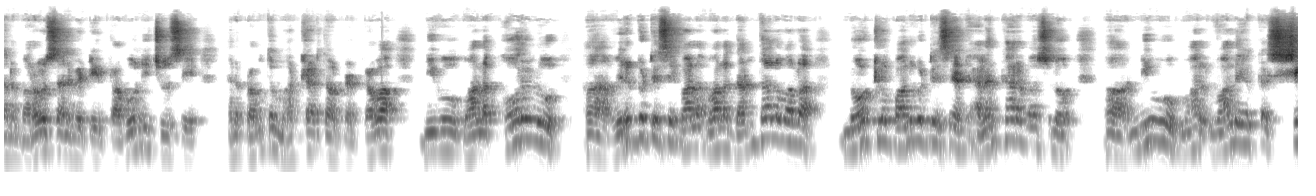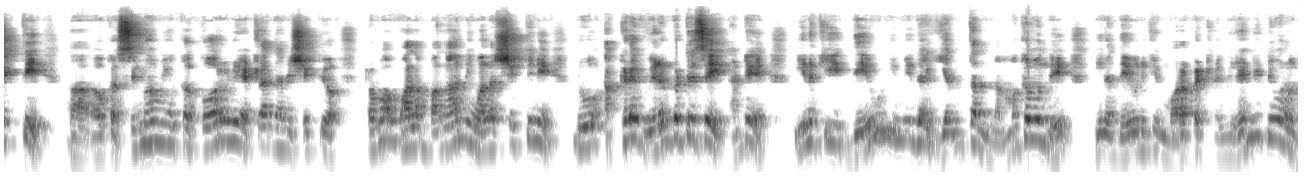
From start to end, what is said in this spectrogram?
తన భరోసాను పెట్టి ప్రభుని చూసి తన ప్రభుతో మాట్లాడుతూ ఉంటాడు ప్రభా నీవు వాళ్ళ కోరలు విరగొట్టేసే వాళ్ళ వాళ్ళ దంతాలు వాళ్ళ నోట్లో పాల్గొట్టేసే అంటే అలంకార భాషలో నీవు వాళ్ళ వాళ్ళ యొక్క శక్తి ఒక సింహం యొక్క కోరలు ఎట్లా దాని శక్తియో ప్రభా వాళ్ళ బలాన్ని వాళ్ళ శక్తిని నువ్వు అక్కడే విరగొట్టేసేయి అంటే ఈయనకి దేవుని మీద ఎంత నమ్మకం ఉంది ఈయన దేవునికి మొరపెట్టడం. ఈ రెండింటిని మనం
